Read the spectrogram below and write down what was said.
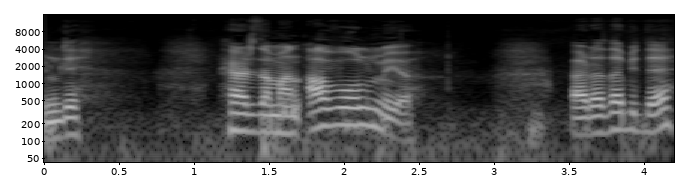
Şimdi her zaman av olmuyor. Arada bir de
